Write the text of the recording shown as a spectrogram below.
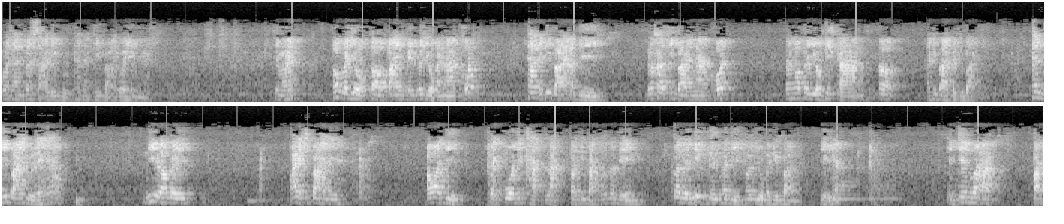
ว่าท่านภาษาลีบุตรท่านอธิบายว่ายังไงใช่ไหมเพราะประโยคต่อไปเป็นประโยคอนาคตท่านอธิบายอดีต แล้วก็อธิบายอนาคต แล้วก็ประโยคที่กลางก็อธิบายปัจจุบันท่านอธิบายอยู่แล้ว นี่เราไปไปอธิบายเอาอดีต แต่กลัวจะขัดหลักปฏิบัติของตัวเอง ก็เลยรีบดึงอดีตมาอยู่ปัจจุบัน อย่างเงี้ยอย่างเช่นว่า ปัจ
